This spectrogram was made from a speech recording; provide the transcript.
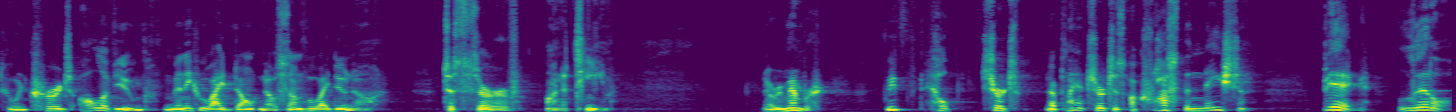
to encourage all of you, many who I don't know, some who I do know, to serve on a team. Now remember, We've helped church, uh, plant churches across the nation, big, little,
